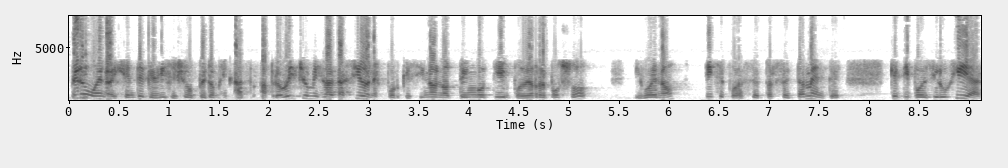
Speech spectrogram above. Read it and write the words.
Pero bueno, hay gente que dice yo, pero aprovecho mis vacaciones porque si no no tengo tiempo de reposo y bueno, sí se puede hacer perfectamente. ¿Qué tipo de cirugías?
